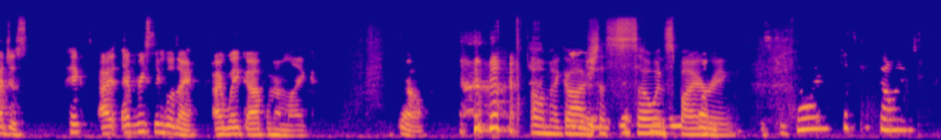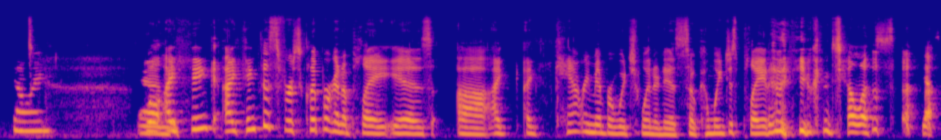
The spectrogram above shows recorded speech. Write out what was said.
I just picked I, every single day. I wake up and I'm like, go. oh my gosh, that's so inspiring. Just keep going. Just keep going. Just keep going well, I think I think this first clip we're going to play is uh, I I can't remember which one it is. So can we just play it and then you can tell us? Yes.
